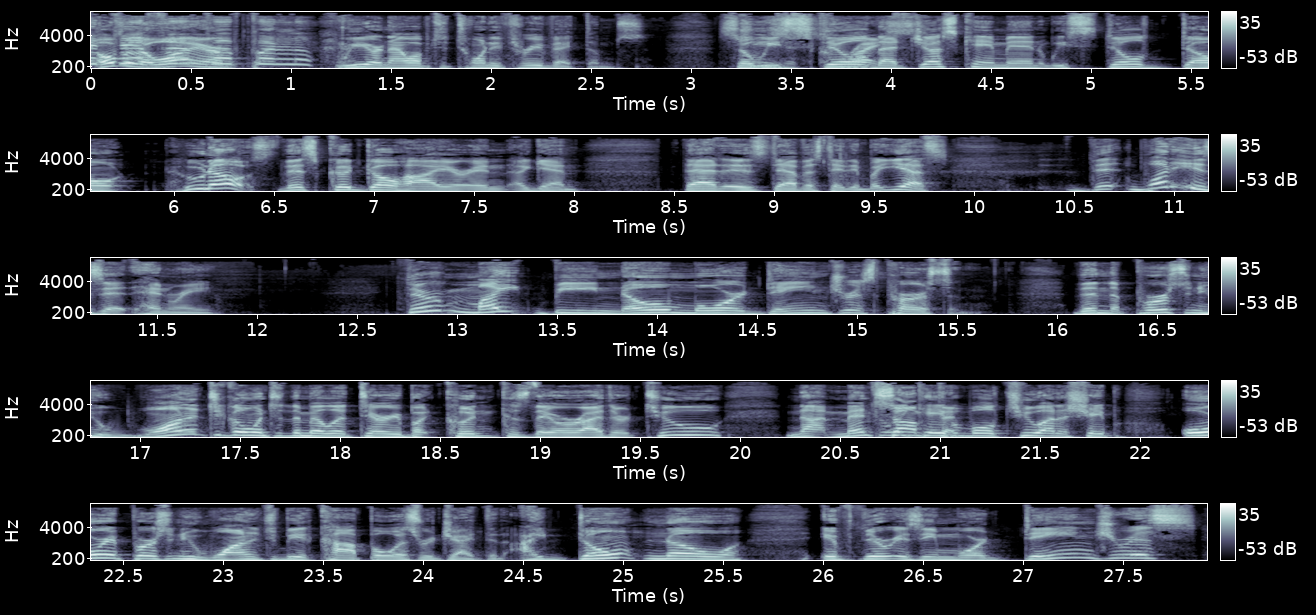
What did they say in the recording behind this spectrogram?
over the wire. We are now up to 23 victims. So we Jesus still Christ. that just came in. We still don't. Who knows? This could go higher. And again, that is devastating. But yes, th- what is it, Henry? There might be no more dangerous person than the person who wanted to go into the military but couldn't because they were either too not mentally Something. capable, too out of shape, or a person who wanted to be a cop but was rejected. I don't know if there is a more dangerous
